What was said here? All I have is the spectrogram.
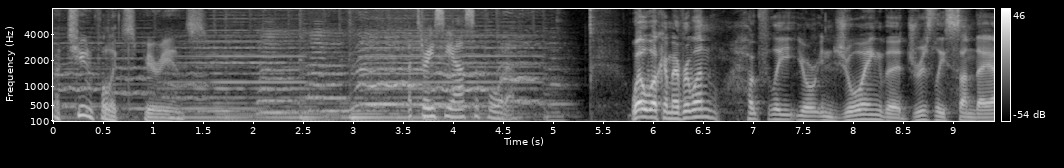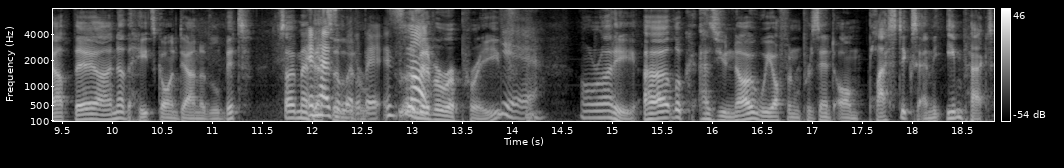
A tuneful experience. a 3CR supporter. Well, welcome everyone. Hopefully you're enjoying the drizzly Sunday out there. I know the heat's gone down a little bit, so maybe It has a little bit. It's a little not- bit of a reprieve. Yeah. Alrighty. Uh, look, as you know, we often present on plastics and the impact,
